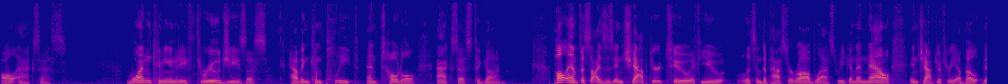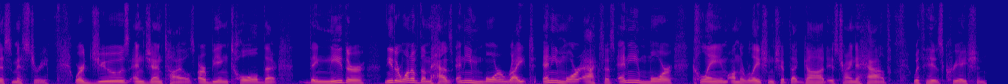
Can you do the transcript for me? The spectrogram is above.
All access. One community through Jesus having complete and total access to God. Paul emphasizes in chapter 2, if you listened to Pastor Rob last week, and then now in chapter 3 about this mystery, where Jews and Gentiles are being told that they neither neither one of them has any more right, any more access, any more claim on the relationship that God is trying to have with his creation.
